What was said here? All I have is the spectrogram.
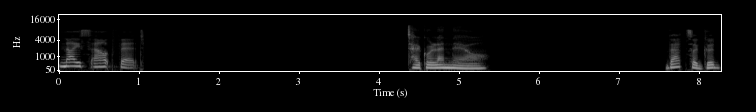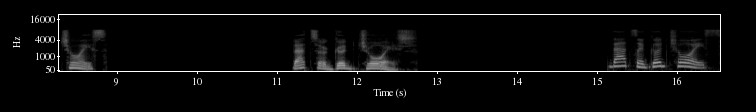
Nice outfit. 잘 골랐네요. That's a good choice. That's a good choice. That's a good choice.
